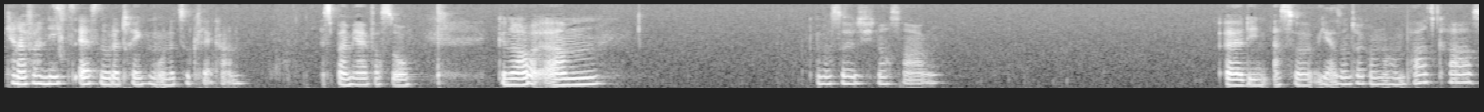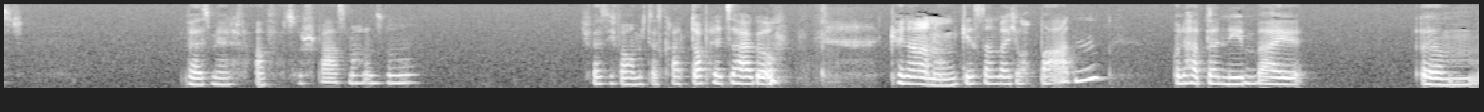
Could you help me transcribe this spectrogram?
Ich kann einfach nichts essen oder trinken, ohne zu kleckern. Ist bei mir einfach so. Genau, ähm. Was soll ich noch sagen? Äh, die, achso, ja, Sonntag kommt noch ein Podcast. Weil es mir einfach so Spaß macht und so. Ich weiß nicht, warum ich das gerade doppelt sage. Keine Ahnung. Gestern war ich auch baden und habe dann nebenbei ähm,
